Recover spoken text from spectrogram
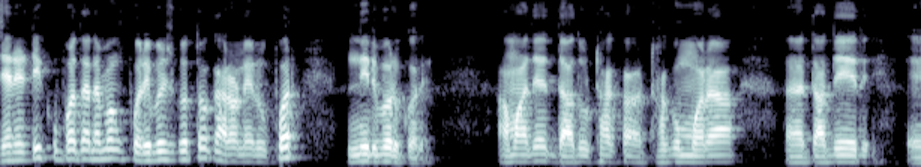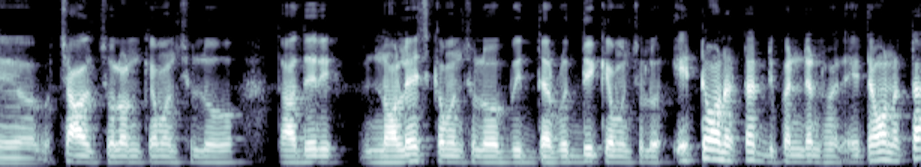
জেনেটিক উপাদান এবং পরিবেশগত কারণের উপর নির্ভর করে। আমাদের দাদু ঠাকা, ঠাকুমারা তাদের চাল চলন কেমন ছিল, তাদের নলেজ কেমন ছিল, বিদ্যা বুদ্ধি কেমন ছিল এটা অনেকটা ডিপেন্ডেন্ট হয়ে এটা অনেকটা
